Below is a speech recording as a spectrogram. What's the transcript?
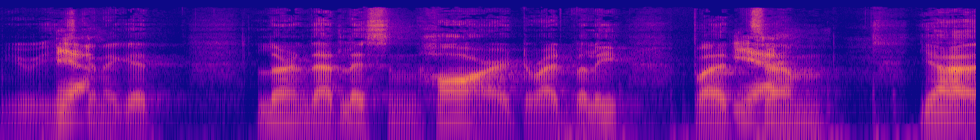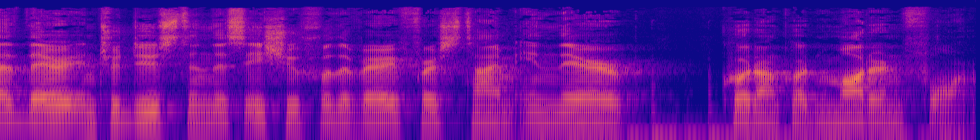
he's Yeah. gonna get learn that lesson hard, right, Billy? But Yeah. um, yeah, they're introduced in this issue for the very first time in their quote unquote modern form.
